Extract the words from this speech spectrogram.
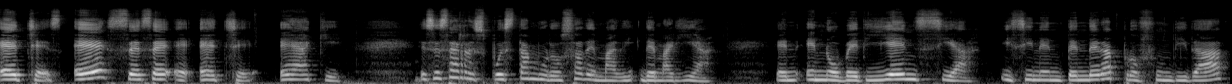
eches, e c c e eche, he aquí. Es esa respuesta amorosa de, María, en, en obediencia y sin entender a profundidad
